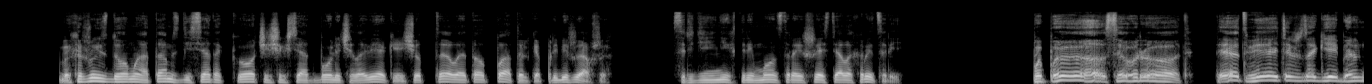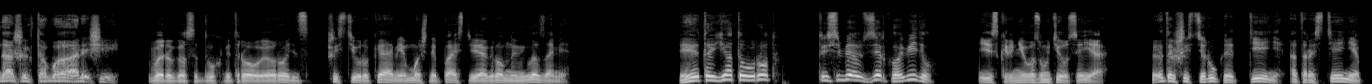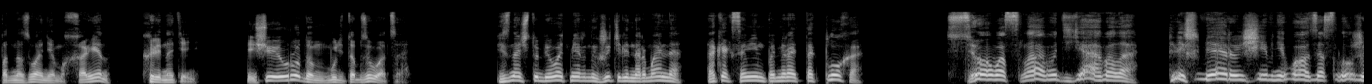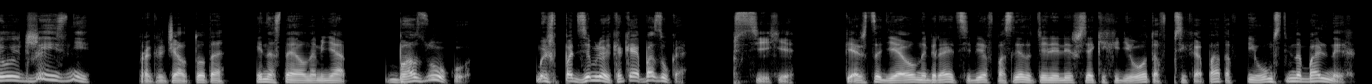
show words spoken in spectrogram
Выхожу из дома, а там с десяток корчащихся от боли человек и еще целая толпа только прибежавших. Среди них три монстра и шесть алых рыцарей. «Попался, урод! Ты ответишь за гибель наших товарищей!» — выругался двухметровый уродец шестью руками, мощной пастью и огромными глазами. «И это я-то урод? Ты себя в зеркало видел?» — искренне возмутился я. «Это шестирукая тень от растения под названием хрен, хренотень. Еще и уродом будет обзываться. И значит, убивать мирных жителей нормально, а как самим помирать так плохо?» «Все во славу дьявола! Лишь верующие в него заслуживают жизни!» — прокричал кто-то и наставил на меня базуку. «Мы ж под землей, какая базука?» Психи. Кажется, дьявол набирает себе в последователи лишь всяких идиотов, психопатов и умственно больных.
